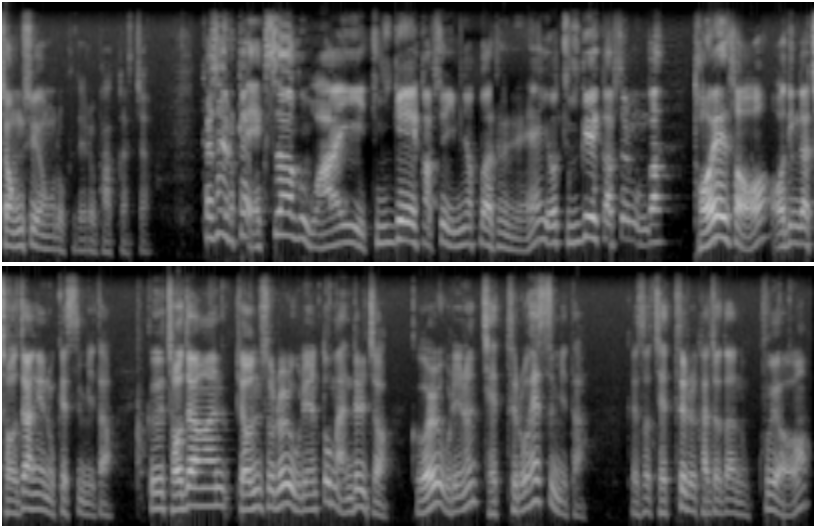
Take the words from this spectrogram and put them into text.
정수형으로 그대로 바꿨죠. 그래서 이렇게 x하고 y 두 개의 값을 입력받은 후에 이 두 개의 값을 뭔가 더해서 어딘가 저장해 놓겠습니다. 그 저장한 변수를 우리는 또 만들죠. 그걸 우리는 z로 했습니다. 그래서 z를 가져다 놓고요.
